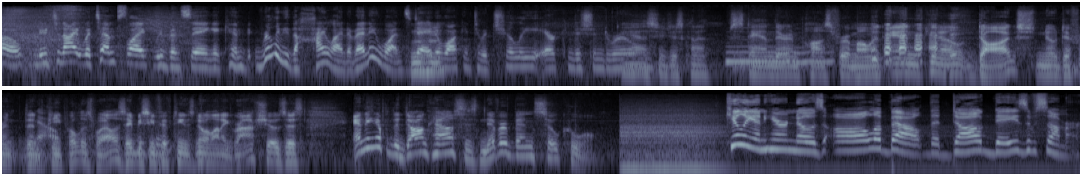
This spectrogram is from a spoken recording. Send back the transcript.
Oh, new tonight with temps like we've been saying, it can be, really be the highlight of anyone's day to mm-hmm. walk into a chilly, air-conditioned room. Yes, you just kind of stand there and pause for a moment. And, you know, dogs, no different than No. people as well. As ABC 15's Nohelani Graf shows us, ending up at the doghouse has never been so cool. Killian here knows all about the dog days of summer.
